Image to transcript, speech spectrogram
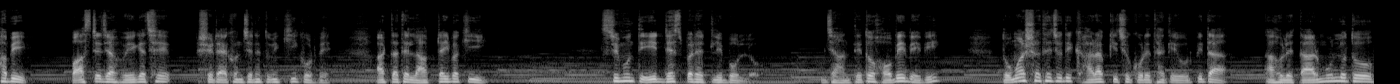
হাবিব পাস্টে যা হয়ে গেছে, সেটা এখন জেনে তুমি কি করবে? আর তাতে লাভটাই বা কি? শ্রীমন্তী ডেসপারেটলি বলল, জানতে তো হবে বেবি তোমার সাথে যদি খারাপ কিছু করে থাকে অর্পিতা, তাহলে তার মূল্য তো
